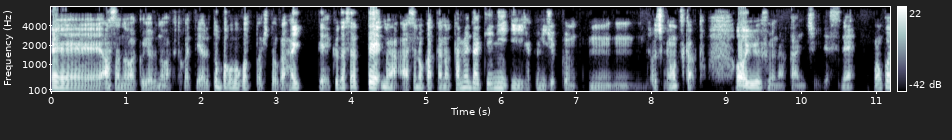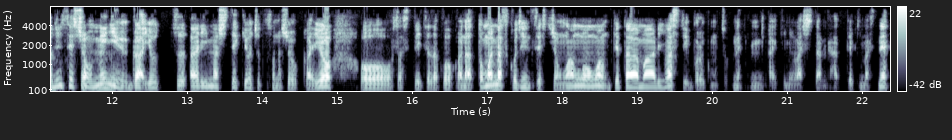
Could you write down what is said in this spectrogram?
えー朝の枠、夜の枠とかってやると、ボコボコっと人が入ってくださって、まあ、その方のためだけに120分、うん、お時間を使うというふうな感じですね。この個人セッションメニューが4つありまして、今日はちょっとその紹介をさせていただこうかなと思います。個人セッション111受けたまわりますというブログもちょっとね、うん、書いてみましたので貼っておきますね。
